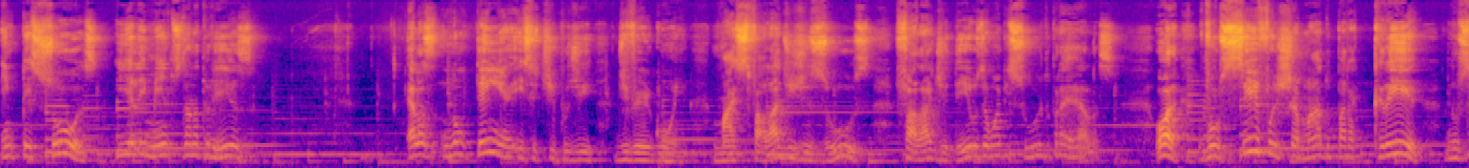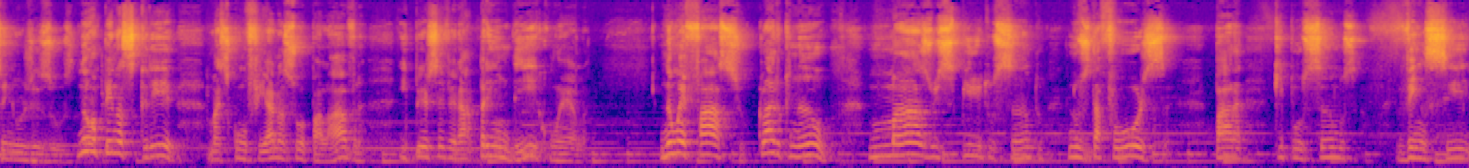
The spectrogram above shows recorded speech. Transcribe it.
em pessoas e elementos da natureza elas não têm esse tipo de, de vergonha. Mas falar de Jesus, falar de Deus é um absurdo para elas. Ora, você foi chamado para crer no Senhor Jesus. Não apenas crer, mas confiar na Sua palavra e perseverar, aprender com ela. Não é fácil, claro que não, mas o Espírito Santo nos dá força para que possamos vencer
